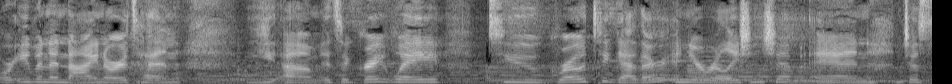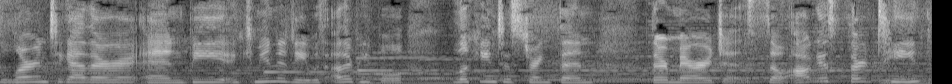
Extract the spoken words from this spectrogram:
or even a nine or a 10, um, it's a great way to grow together in your relationship and just learn together and be in community with other people looking to strengthen their marriages. So, August 13th,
